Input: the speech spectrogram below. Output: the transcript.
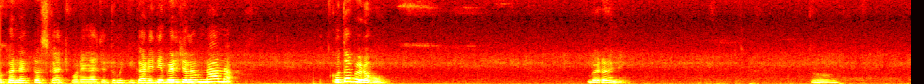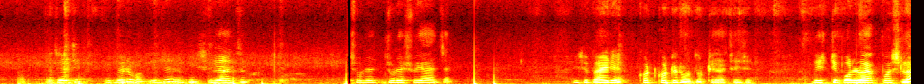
ওখানে একটা স্ক্র্যাচ পড়ে গেছে। তুমি কি গাড়ি নিয়ে বেরিয়েছিলাম না না। কোথায় বেরোবো? বেরোয়নি। তো বেরোবো? কি? এই যে, শুয়ে আছে। জুড়ে শুয়ে আছে। এই যে বাইরে খটখটে রোদ উঠে গেছে, এই যে। বৃষ্টি পড়ল, এক পশলা।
